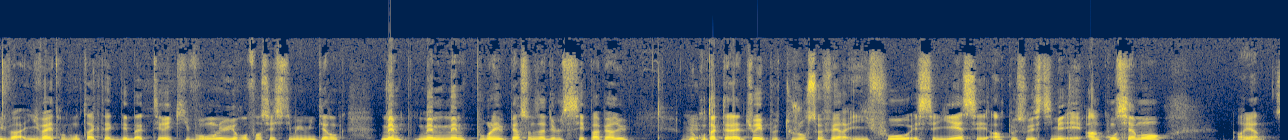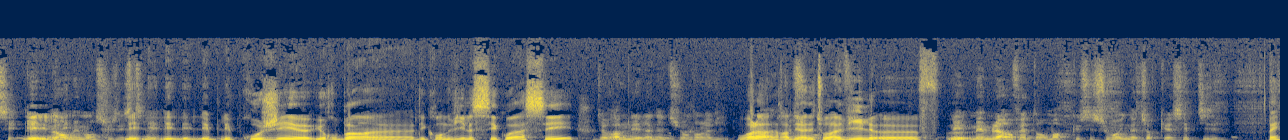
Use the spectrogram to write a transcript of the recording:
il, va, il va être en contact avec des bactéries qui vont lui renforcer le système immunitaire. Donc, même, même, même pour les personnes adultes, c'est pas perdu. Le Ouais. contact à la nature, il peut toujours se faire. Il faut essayer. C'est un peu sous-estimé. Et inconsciemment, regarde, C'est les- énormément sous-estimé les, les, les- les projets euh, urbains euh, des grandes villes, c'est quoi? C'est de ramener la nature dans la ville. voilà, ramener la nature dans la ville. euh, Mais euh, même là, en fait, on remarque que c'est souvent une nature qui est aseptisée. Oui.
